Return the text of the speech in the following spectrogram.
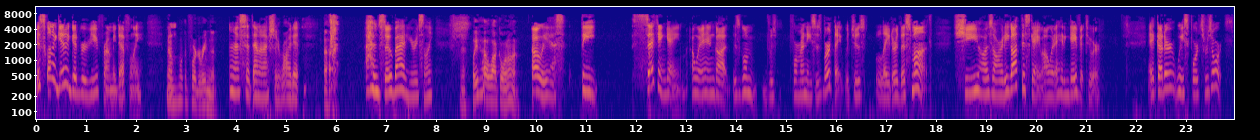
It's gonna get a good review from me, definitely. Yeah, I'm looking forward to reading it. I sit down and actually write it. Uh-huh. I'm so bad here recently. Yeah, well, you've had a lot going on. Oh yes, the second game I went ahead and got is going was for my niece's birthday, which is later this month. She has already got this game. I went ahead and gave it to her. It got her Wii Sports Resorts.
